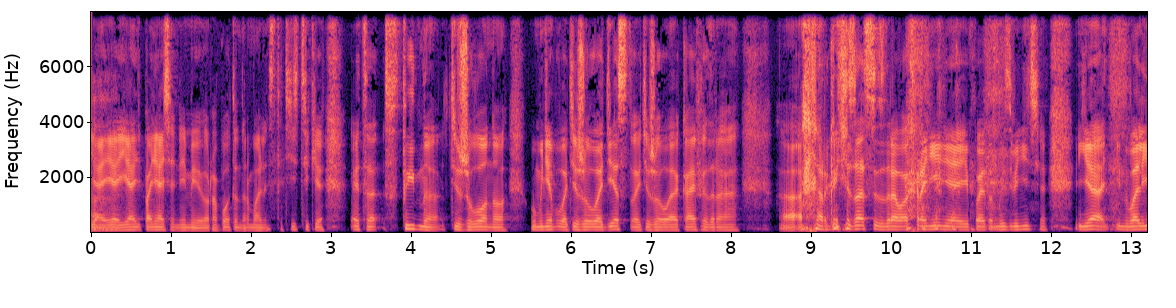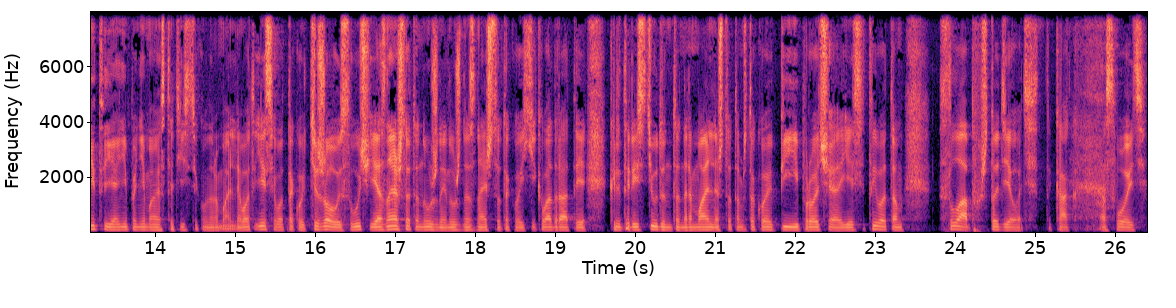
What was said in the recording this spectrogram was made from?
Я, я, я понятия не имею работы нормальной статистики. Это стыдно, тяжело, но у меня было тяжелое детство, тяжелая кафедра э, организации здравоохранения, и поэтому, извините, я инвалид, я не понимаю статистику нормально. Вот если вот такой тяжелый случай, я знаю, что это нужно, и нужно знать, что такое хи квадрат и критерий студента нормально, что там что такое пи и прочее. Если ты вот там слаб, что делать? Как освоить?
